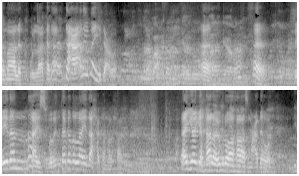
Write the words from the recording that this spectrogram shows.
هو مالك ولا كذا. دعا عليه ما هي دعوة. واحد آه. يا رب آه. فإذا ما يصبر. انتقض الله إذا حكم الحاكم. أي يجي حاله يقولوها خلاص ما عاد هو. دي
